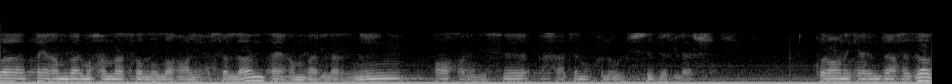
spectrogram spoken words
Va payg'ambar muhammad sollallohu alayhi vasallam payg'ambarlarning oxirgisi xatm qiluvchisidirlar qur'oni karimda ahzob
